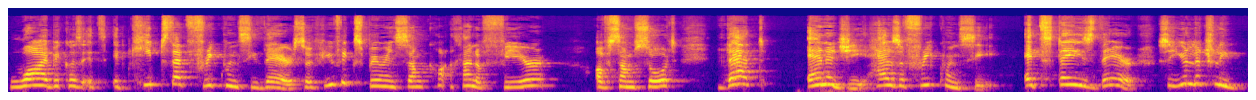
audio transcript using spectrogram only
Why? Because it's it keeps that frequency there. So if you've experienced some kind of fear of some sort, that energy has a frequency. It stays there. So you're literally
